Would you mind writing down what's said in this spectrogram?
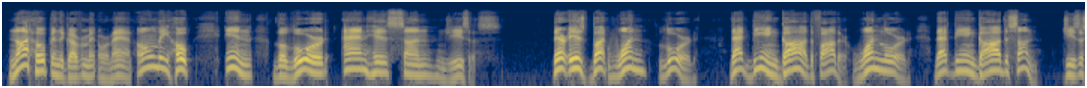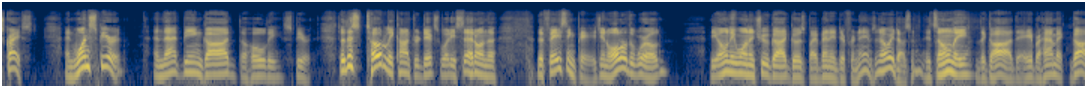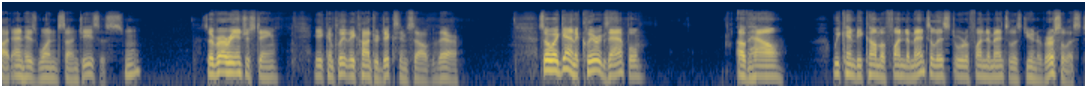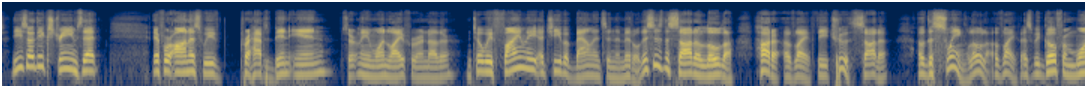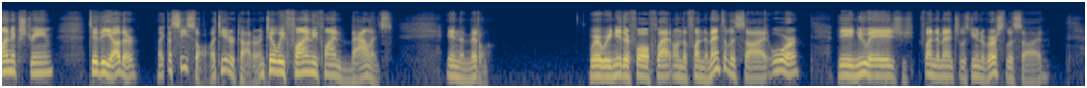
Not hope in the government or man, only hope in the Lord and his Son, Jesus. There is but one Lord, that being God the Father, one Lord, that being God the Son, Jesus Christ, and one Spirit, and that being God, the Holy Spirit. So this totally contradicts what he said on the, the facing page. In all of the world, the only one and true God goes by many different names. No, he doesn't. It's only the God, the Abrahamic God, and his one son, Jesus. Hmm? So, very interesting. He completely contradicts himself there. So, again, a clear example of how we can become a fundamentalist or a fundamentalist universalist. These are the extremes that, if we're honest, we've perhaps been in, certainly in one life or another, until we finally achieve a balance in the middle. This is the sada lola hara of life, the truth sada of the swing lola of life, as we go from one extreme to the other, like a seesaw, a teeter totter, until we finally find balance in the middle, where we neither fall flat on the fundamentalist side or the New Age fundamentalist universalist side.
